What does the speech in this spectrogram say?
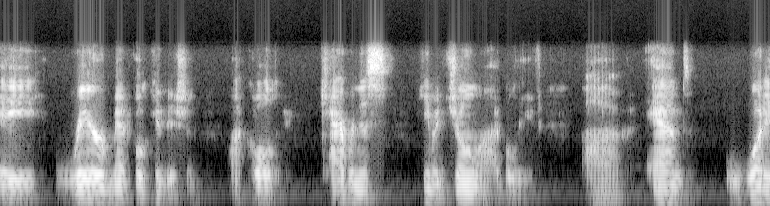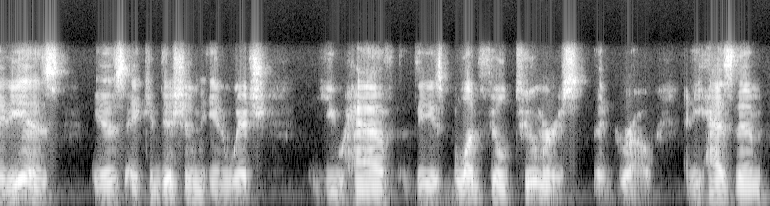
a rare medical condition uh, called cavernous hemangioma, I believe. Uh, and what it is, is a condition in which you have these blood filled tumors that grow, and he has them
